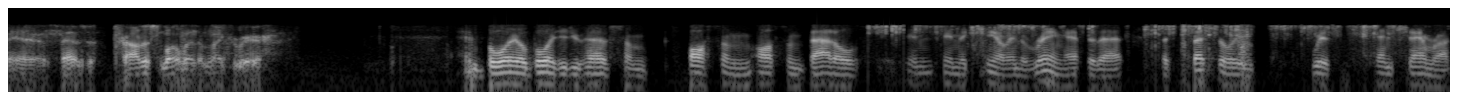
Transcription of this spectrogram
and that was the proudest moment of my career. And boy, oh boy, did you have some awesome, awesome battles in in the you know in the ring after that, especially with Ken Shamrock.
